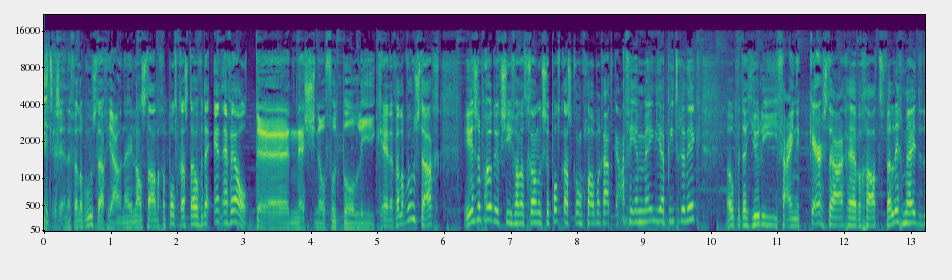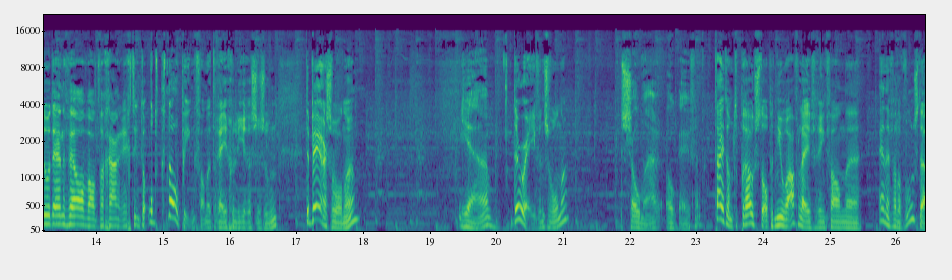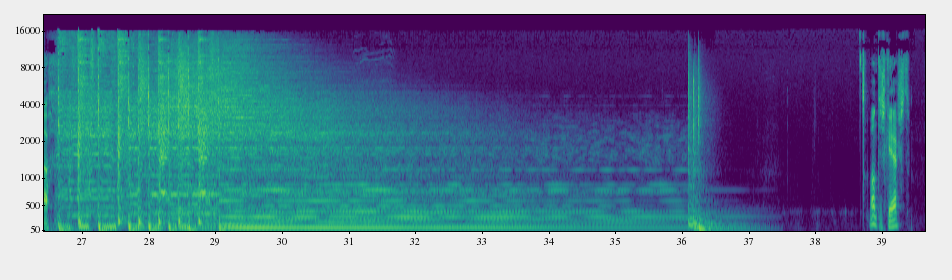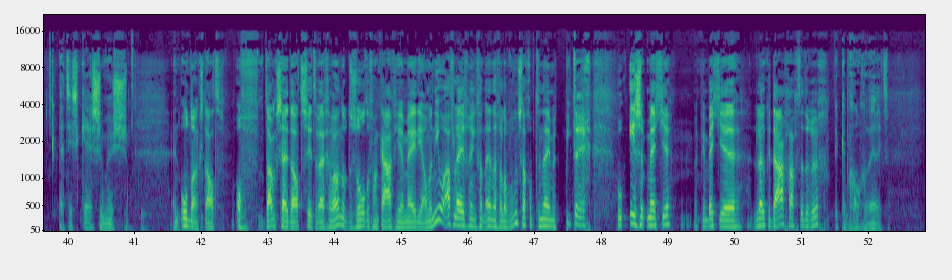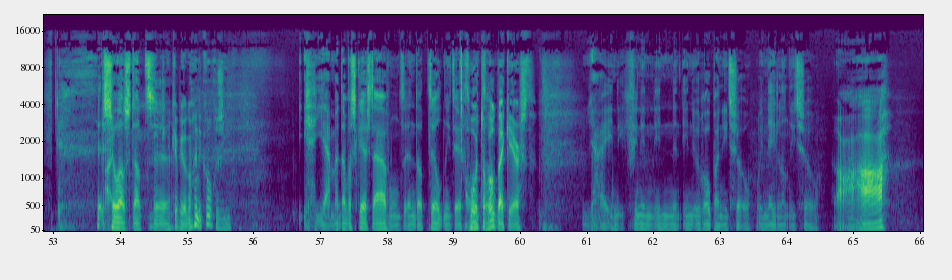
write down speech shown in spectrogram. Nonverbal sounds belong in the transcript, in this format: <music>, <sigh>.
Dit is NFL op woensdag, jouw Nederlandstalige podcast over de NFL, de National Football League. NFL op woensdag is een productie van het Groningse podcastconglomeraat KVM Media, Pieter en ik. Hopen dat jullie fijne kerstdagen hebben gehad, wellicht mede door de NFL, want we gaan richting de ontknoping van het reguliere seizoen. De Bears wonnen, Ja, de Ravens wonnen. zomaar ook even. Tijd om te proosten op een nieuwe aflevering van eh, NFL op woensdag. Want het is kerst. Het is kerstmis. En ondanks dat, of dankzij dat, zitten wij gewoon op de zolder van KVM Media om een nieuwe aflevering van NFL op woensdag op te nemen. Pieter, hoe is het met je? Heb je een beetje leuke dagen achter de rug? Ik heb gewoon gewerkt. Zoals dat. eh, Ik heb je ook nog in de kroeg gezien. ja, maar dat was kerstavond en dat telt niet echt. Hoort toch ook bij kerst? Ja, in, ik vind in, in, in Europa niet zo. In Nederland niet zo. Ah,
